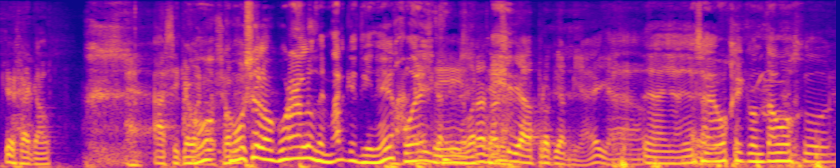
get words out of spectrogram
que he sacado. Así que bueno, ¿Cómo, cómo se le ocurre a los de marketing, eh? Joder, Sí. Pero bueno, no es sí. idea propia mía, ¿eh? Ya, ya, ya, ya sabemos que contamos con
